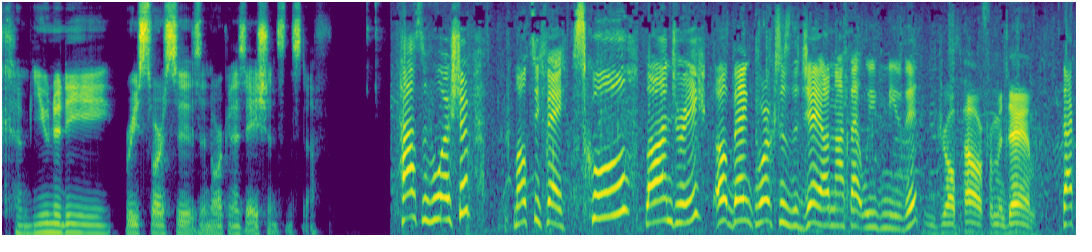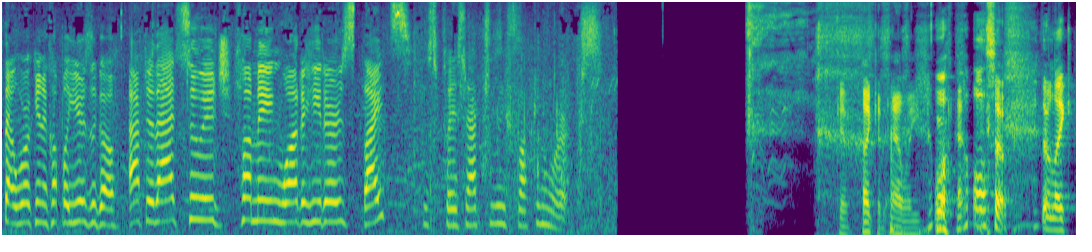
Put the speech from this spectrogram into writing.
community resources and organizations and stuff. House of worship, multi-faith, school, laundry. Oh, bank works as the jail, not that we've needed it. You draw power from a dam. Got that working a couple years ago. After that, sewage, plumbing, water heaters, lights. This place actually fucking works. Okay, fucking Ellie. Well, also, they're like,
